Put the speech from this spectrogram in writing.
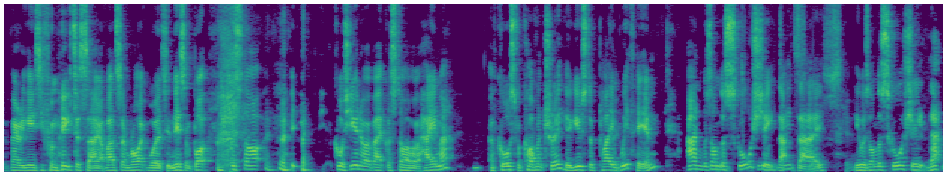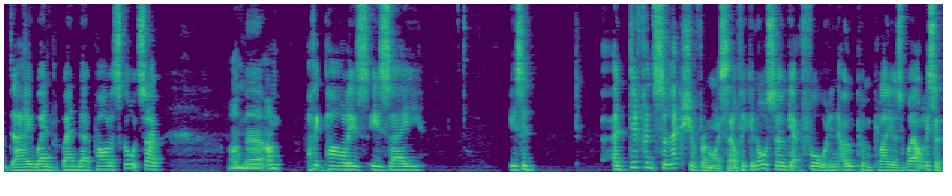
very easy for me to say. I've had some right words in this. But Gustavo, of course, you know about Gustavo Hamer, of course, for Coventry, who used to play with him and was on the score sheet he that day. Yeah. He was on the score sheet that day when when uh, Parler scored. So I'm uh, I'm I think Paal is is a is a a different selection from myself. He can also get forward in open play as well. Listen,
